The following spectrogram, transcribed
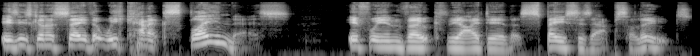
is he's going to say that we can explain this if we invoke the idea that space is absolute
